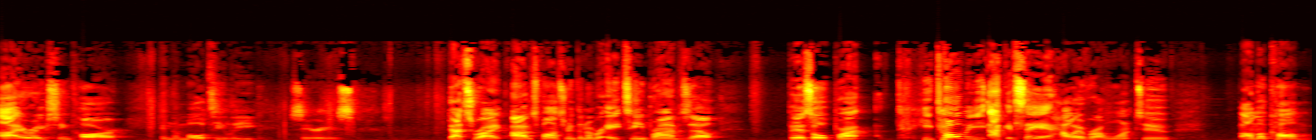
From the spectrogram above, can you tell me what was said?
iRacing car in the multi league series. That's right. I'm sponsoring the number 18 Brian Bizzell. Bizzle, Brian. He told me I could say it however I want to. I'm gonna call him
